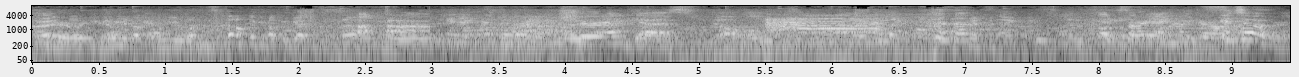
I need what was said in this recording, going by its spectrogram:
There we go. You're the only ones that we got, we got Sure, I guess. Sorry, I'm a girl. It's over.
